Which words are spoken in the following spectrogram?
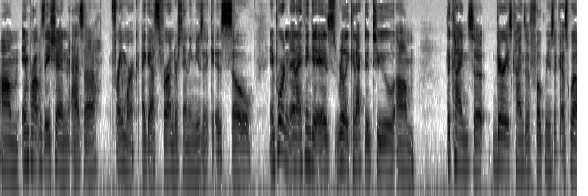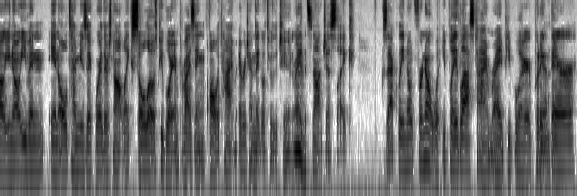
um, improvisation as a framework, I guess, for understanding music is so important, and I think it is really connected to um, the kinds of various kinds of folk music as well. You know, even in old time music where there's not like solos, people are improvising all the time every time they go through the tune, right? It's not just like exactly note for note what you played last time, right? People are putting their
